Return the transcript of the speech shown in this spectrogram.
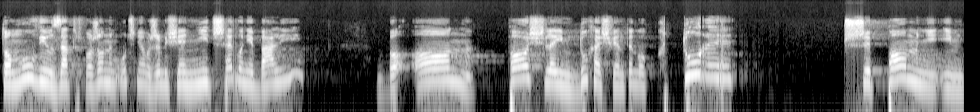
to mówił zatrwożonym uczniom, żeby się niczego nie bali, bo On pośle im Ducha Świętego, który przypomni im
